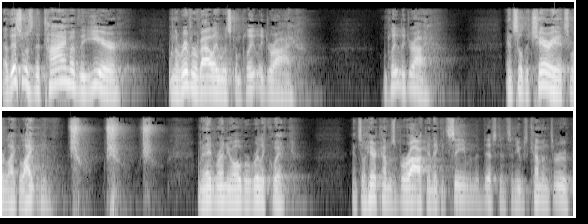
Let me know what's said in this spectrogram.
Now this was the time of the year when the river valley was completely dry. Completely dry. And so the chariots were like lightning. I mean, they'd run you over really quick. And so here comes Barak, and they could see him in the distance, and he was coming through,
